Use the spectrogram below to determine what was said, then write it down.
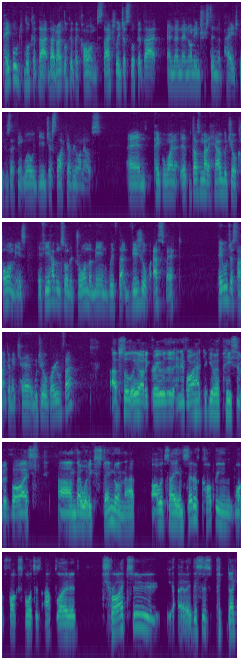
people look at that. They don't look at the columns. They actually just look at that, and then they're not interested in the page because they think, well, you're just like everyone else. And people won't. It doesn't matter how good your column is if you haven't sort of drawn them in with that visual aspect. People just aren't going to care. Would you agree with that? Absolutely, I'd agree with it. And if I had to give a piece of advice um, that would extend on that, I would say instead of copying what Fox Sports has uploaded, try to. Uh, this is like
